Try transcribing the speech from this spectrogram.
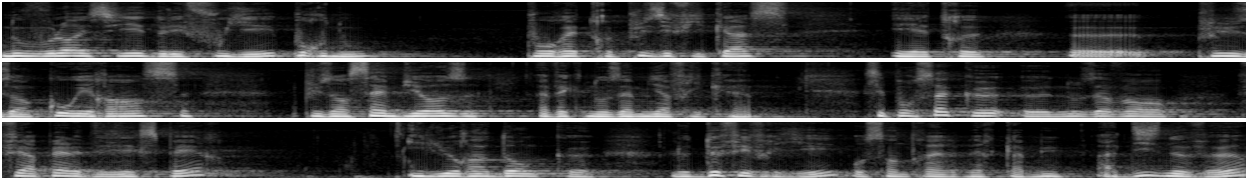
nous voulons essayer de les fouiller pour nous, pour être plus efficaces et être euh, plus en cohérence, plus en symbiose avec nos amis africains. C'est pour ça que euh, nous avons fait appel à des experts. Il y aura donc euh, le 2 février au Centre Herbert Camus à 19h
